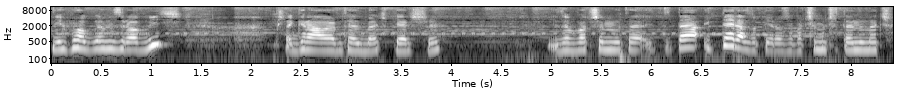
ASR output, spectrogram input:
nie mogłem zrobić. Przegrałem ten mecz pierwszy. I zobaczymy te, i te, i teraz dopiero zobaczymy, czy ten mecz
